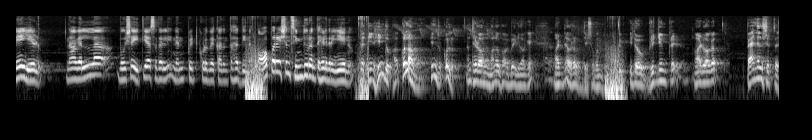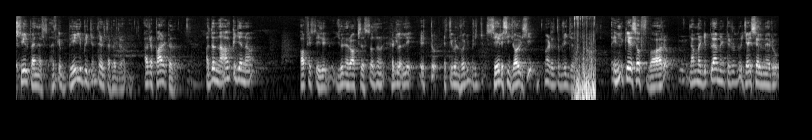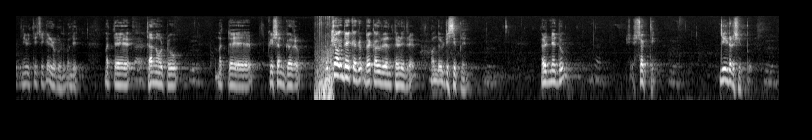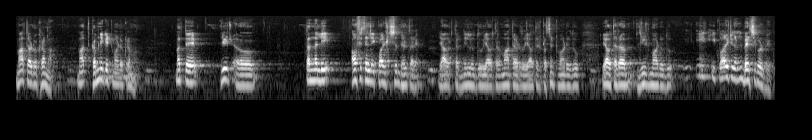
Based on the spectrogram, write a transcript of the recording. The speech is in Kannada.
ಮೇ ಏಳು, ನಾವೆಲ್ಲ ಬಹುಶಃ ಇತಿಹಾಸದಲ್ಲಿ ನೆನಪಿಟ್ಕೊಳ್ಬೇಕಾದಂತಹ ದಿನ. ಆಪರೇಷನ್ ಸಿಂಧೂರ್ ಅಂತ ಹೇಳಿದರೆ ಏನು? ಹಿಂದೂ ಕೊಲ್ಲ ಹಿಂದೂ, ಕೊಲ್ಲು ಅಂತ ಹೇಳೋ ಒಂದು ಮನೋಭಾವ ಬೆಳೆಯುವಾಗೆ ಮಾಡಿದ ಅವರ ಉದ್ದೇಶ ಒಂದು. ಇದು ಬ್ರಿಡ್ಜಿಂಗ್ ಮಾಡುವಾಗ ಪ್ಯಾನೆಲ್ಸ್ ಇರ್ತದೆ, ಸ್ಟೀಲ್ ಪ್ಯಾನೆಲ್ಸ್. ಅದಕ್ಕೆ ಬೇಲಿ ಬ್ರಿಡ್ಜ್ ಅಂತ ಹೇಳ್ತಾರೆ ಅದರ ಅದರ ಪಾರ್ಟ್ ಅದು. ಅದನ್ನು ನಾಲ್ಕು ಜನ ಆಫೀಸ್ ಜೂನಿಯರ್ ಆಫೀಸರ್ಸ್ ಅದನ್ನು ಹೆಗಲಲ್ಲಿ ಇಟ್ಟು ಎತ್ತಿಕೊಂಡು ಹೋಗಿ ಬ್ರಿಡ್ಜ್ ಸೇರಿಸಿ, ಜೋಡಿಸಿ ಮಾಡಿದಂಥ bridge in case of war, ನಮ್ಮ ಡಿಪ್ಲಾಯ್ಮೆಂಟ್ ಇರೋದು ಜೈಸಲ್ಮೇರು, ನೀವು ಇತ್ತೀಚೆಗೆ ಹೇಳ್ಬೋದು, ಬಂದಿದ್ದು. ಮತ್ತು ತನೋಟು ಮತ್ತು ಕಿಶನ್ಗರ್, ಮುಖ್ಯವಾಗಿ ಬೇಕಾಗಿ, ಬೇಕಾಗಿರೋದು ಅಂತ ಹೇಳಿದರೆ ಒಂದು ಡಿಸಿಪ್ಲಿನ್. ಎರಡನೇದು ಶಕ್ತಿ, ಲೀಡರ್ಶಿಪ್, ಮಾತಾಡೋ ಕ್ರಮ, ಮಾತು, ಕಮ್ಯುನಿಕೇಟ್ ಮಾಡೋ ಕ್ರಮ. ಮತ್ತು ಲೀಡ್ ತನ್ನಲ್ಲಿ ಆಫೀಸಲ್ಲಿ ಕ್ವಾಲಿಟೀಸ್ ಅಂತ ಹೇಳ್ತಾರೆ. ಯಾವ ಥರ ನಿಲ್ಲೋದು, ಯಾವ ಥರ ಮಾತಾಡೋದು, ಯಾವ ಥರ ಪ್ರೆಸೆಂಟ್ ಮಾಡೋದು, ಯಾವ ಥರ ಲೀಡ್ ಮಾಡೋದು, ಈ ಈ ಕ್ವಾಲಿಟಿಗಳನ್ನು ಬೆಳೆಸಿಕೊಳ್ಬೇಕು.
